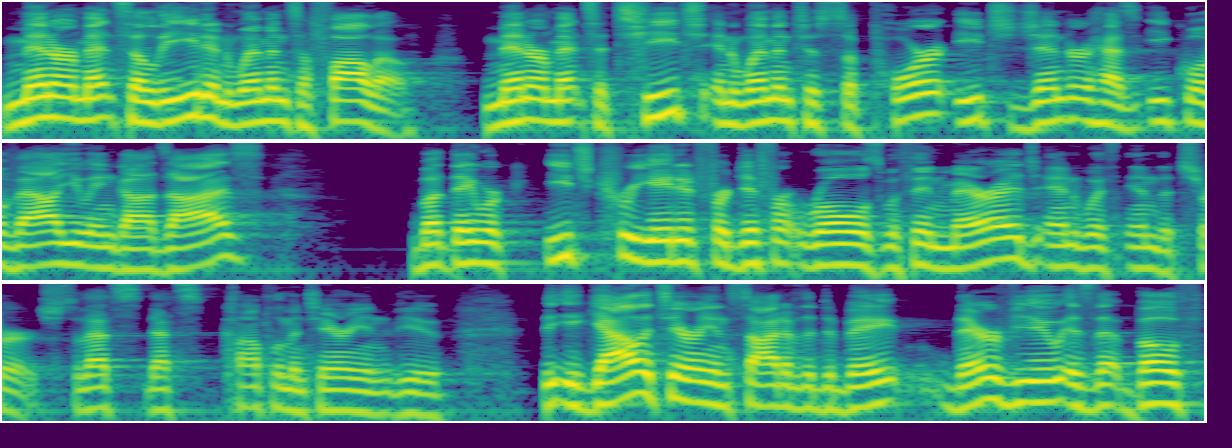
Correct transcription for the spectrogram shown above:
Men are meant to lead and women to follow. Men are meant to teach and women to support. Each gender has equal value in God's eyes, but they were each created for different roles within marriage and within the church. So that's that's complementarian view. The egalitarian side of the debate, their view is that both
